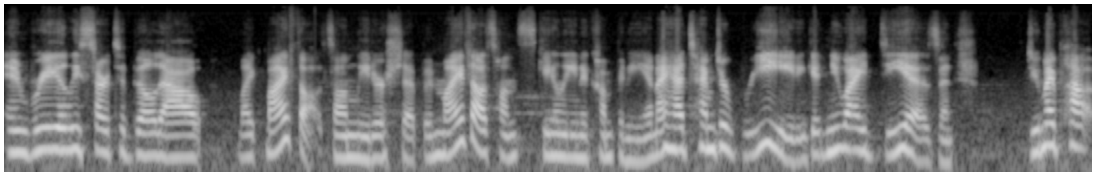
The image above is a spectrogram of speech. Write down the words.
and really start to build out like my thoughts on leadership and my thoughts on scaling a company. And I had time to read and get new ideas and do my po-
